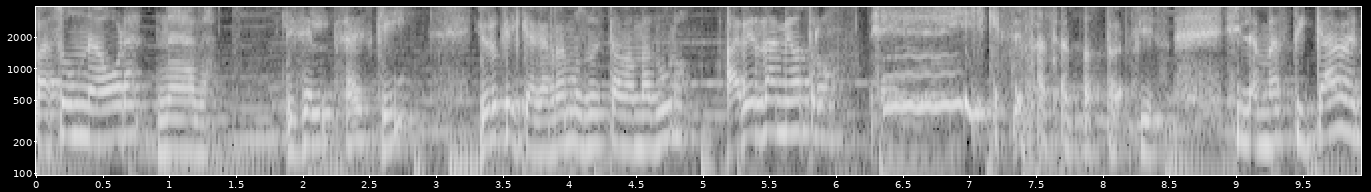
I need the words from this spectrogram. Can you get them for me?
Pasó una hora, nada. Le dice él, ¿sabes qué? Yo creo que el que agarramos no estaba maduro. A ver, dame otro. y que se pasan otra pieza. Y la masticaban.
